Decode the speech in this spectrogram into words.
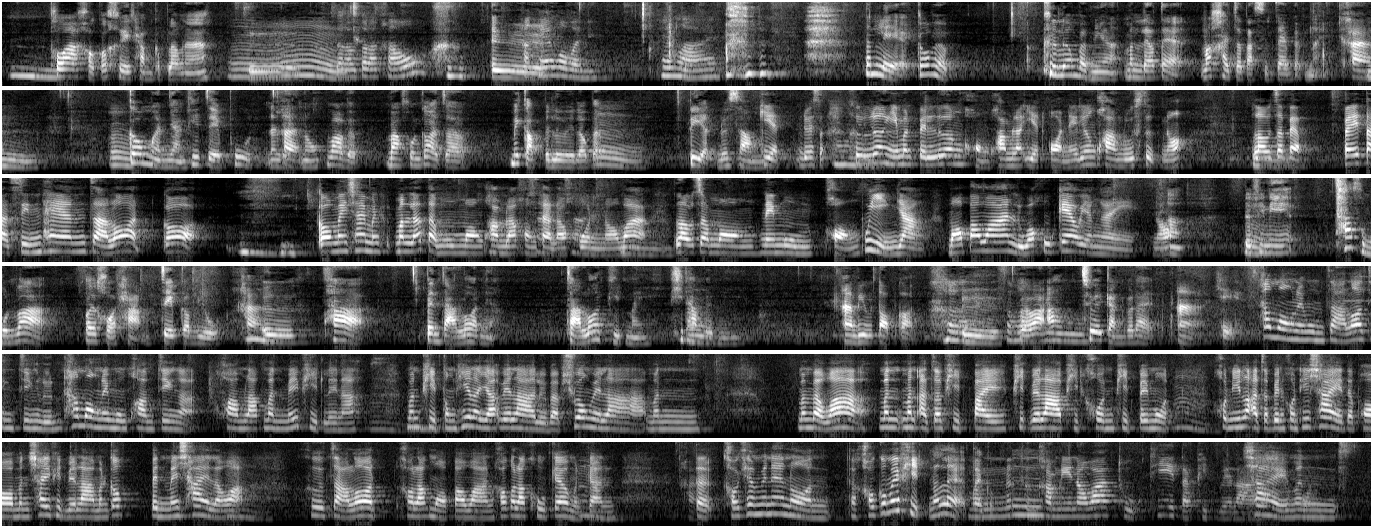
อืมเพราะว่าเขาก็เคยทำกับเรานะเออแต่เราก็รักเขาเออทักแห้งมาวันนี้แห้งร้ายนั่นแหละก็แบบคือเรื่องแบบเนี้ยมันแล้วแต่ว่าใครจะตัดสินใจแบบไหนค่ะอืมอืมก็เหมือนอย่างที่เจฟพูดนั่นแหละค่ะเนาะว่าแบบบางคนก็อาจจะไม่กลับไปเลยแล้วแบบอืมเกลียดด้วยซ้ำเกลียดด้วยซ้ำอืมคือเรื่องนี้มันเป็นเรื่องของความละเอียดอ่อนในเรื่องความรู้สึกเนาะ เราจะแบบไปตัดสินแทนจ่ารอดก็ ก็ไม่ใช่มันมันแล้วแต่มุมมองความรักของแต่ละคนเนาะว่า เราจะมองในมุมของผู้หญิงอย่างหมอปาวานหรือว่าครูแก้วยังไงเนาะอะเดี๋ยวทีนี้ถ้าสมมุติว่าออยขอถามเจฟกับวิวค่ะเออถ้าเป็นจ่ารอดเนี่ยจ่ารอดผิดไหมที่ทำแบบนี้ อะวิวตอบก่อน เออสำหรับแปลว่าอะวิว ช่วยกันก็ได้ อะโอเค ถ้ามองในมุมจ่ารอดจริง ๆ หรือถ้ามองในมุมความจริงอะความรักมันไม่ผิดเลยนะ มันผิดตรงที่ระยะเวลาหรือแบบช่วงเวลามันมันแบบว่ามันมันอาจจะผิดไปผิดเวลาผิดคนผิดไปหมดอืมคนนี้เราอาจจะเป็นคนที่ใช่ แต่พอมันใช่ผิดเวลามันก็เป็นไม่ใช่แล้วอะคือจ่ารอดเขารักหมอปาวานเขาก็รักครูแก้วเหมือนกันค่ะ แต่เขาแค่ไม่แน่นอน แต่เขาก็ไม่ผิดนั่นแหละมัแต่นก็นึกถึงคำนี้นะว่าถูกที่แต่ผิดเวลาใช่ทุกมันคน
